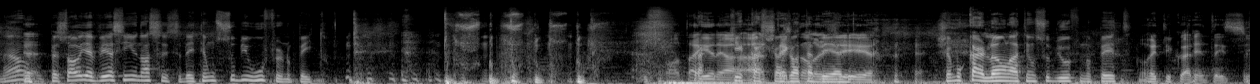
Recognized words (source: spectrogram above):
Não, o pessoal ia ver assim, nossa, isso daí tem um subwoofer no peito. Tá aí, né? Que caixa. JBL. Chama o Carlão lá, tem um subwoofer no peito. 8h45.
